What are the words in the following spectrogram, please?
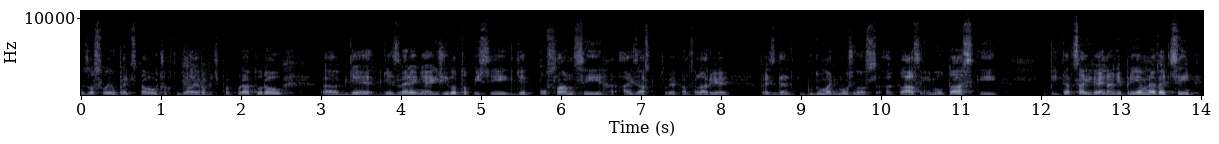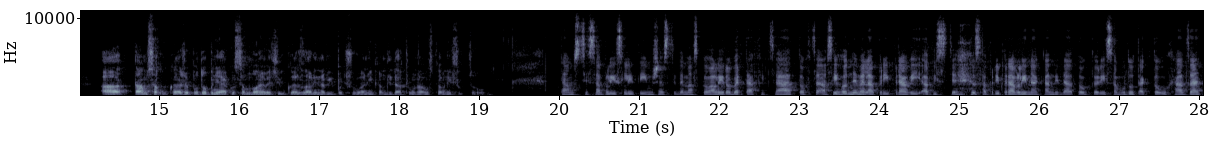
so svojou predstavou, čo chcú ďalej robiť s prokuratúrou, uh, kde, kde zverejnia ich životopisy, kde poslanci aj zástupcovia kancelárie prezidentky budú mať možnosť klásť im otázky, pýtať sa ich aj na nepríjemné veci a tam sa ukáže podobne, ako sa mnohé veci ukázali na vypočúvaní kandidátov na ústavných sudcov. Tam ste sa blísli tým, že ste demaskovali Roberta Fica. To chce asi hodne veľa prípravy, aby ste sa pripravili na kandidátov, ktorí sa budú takto uchádzať.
